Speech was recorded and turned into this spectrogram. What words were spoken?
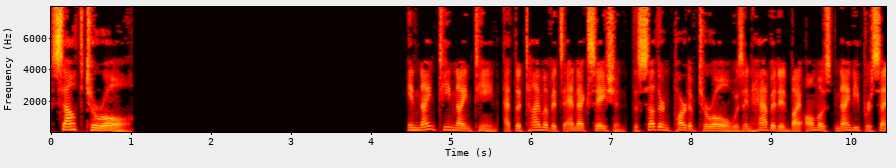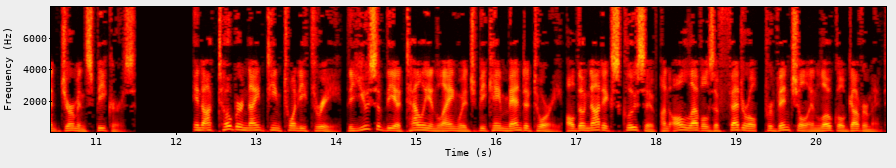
South Tyrol In 1919, at the time of its annexation, the southern part of Tyrol was inhabited by almost 90% German speakers. In October 1923, the use of the Italian language became mandatory although not exclusive on all levels of federal, provincial and local government.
